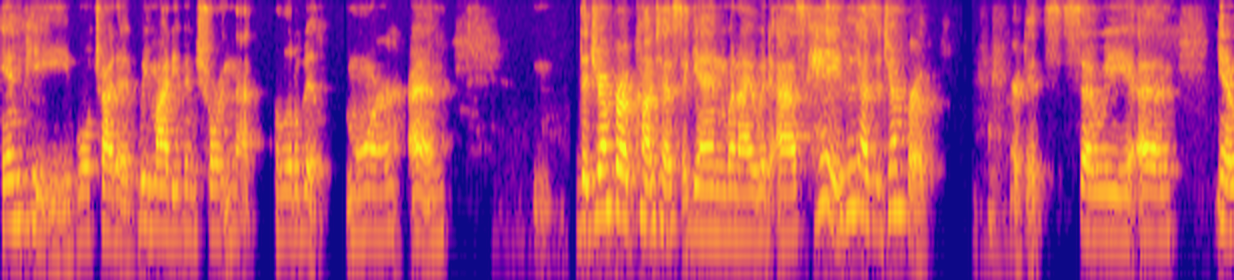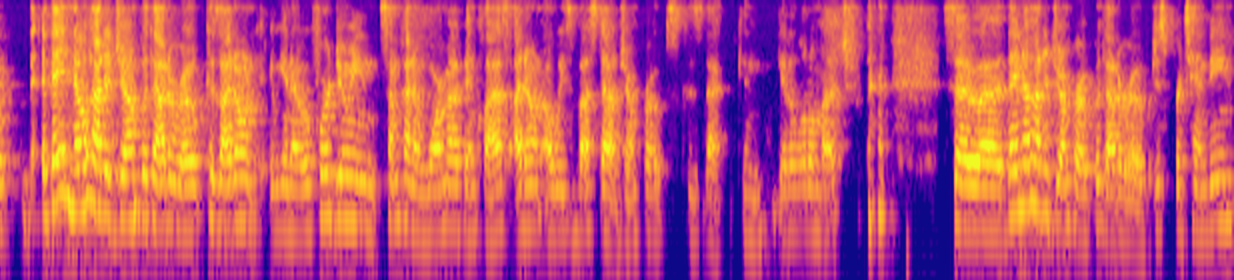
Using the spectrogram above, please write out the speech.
in PE, we'll try to. We might even shorten that a little bit more. Um, the jump rope contest again when i would ask hey who has a jump rope? Crickets. So we uh, you know they know how to jump without a rope because i don't you know if we're doing some kind of warm up in class i don't always bust out jump ropes because that can get a little much. So uh, they know how to jump rope without a rope just pretending.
